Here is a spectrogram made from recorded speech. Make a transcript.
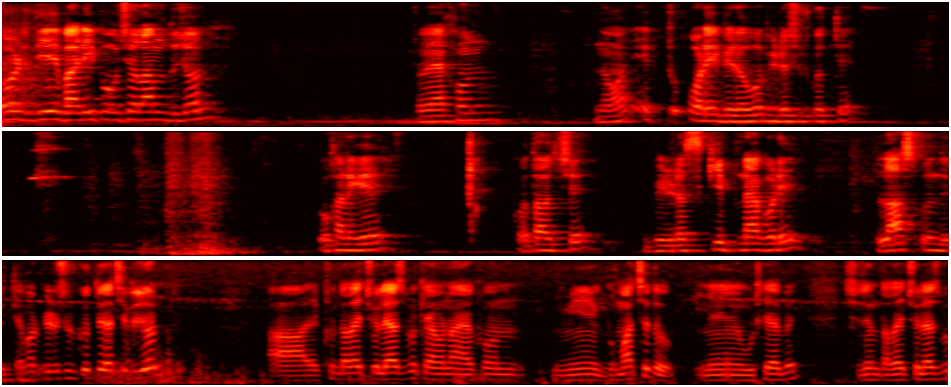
ভোট দিয়ে বাড়ি পৌঁছালাম দুজন। তো এখন নয়, একটু পরে বেরোবো ভিডিও শ্যুট করতে। ওখানে গিয়ে কথা হচ্ছে, ভিডিওটা স্কিপ না করে লাস্ট পর্যন্ত দেখতে। আবার ভিডিও শ্যুট করতে যাচ্ছি দুজন। আর এখন তাদের চলে আসব, কেননা এখন মেয়ে ঘুমাচ্ছে তো, মেয়ে উঠে যাবে, সেজন্য তাদের চলে আসব,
